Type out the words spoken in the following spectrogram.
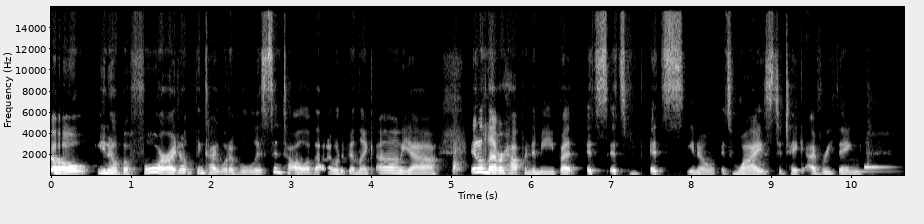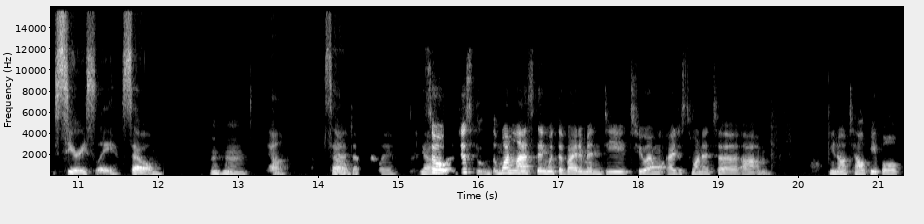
so, you know, before I don't think I would have listened to all of that. I would have been like, "Oh yeah, it'll never happen to me." But it's it's it's, you know, it's wise to take everything seriously. So, mm-hmm. yeah. So yeah, definitely. Yeah. So just one last thing with the vitamin D too. I, I just wanted to, um, you know, tell people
